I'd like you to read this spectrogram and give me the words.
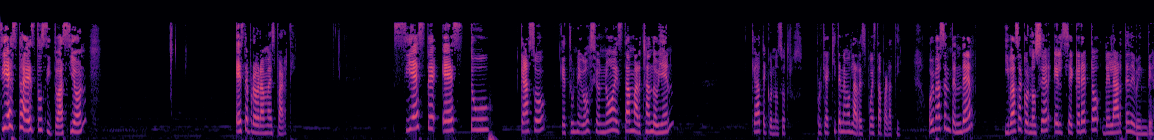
Si esta es tu situación, este programa es para ti. Si este es tu caso que tu negocio no está marchando bien, quédate con nosotros, porque aquí tenemos la respuesta para ti. Hoy vas a entender y vas a conocer el secreto del arte de vender.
